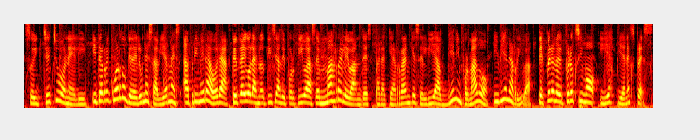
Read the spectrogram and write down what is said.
Soy Chechu Bonelli y te recuerdo que de lunes a viernes a primera hora te traigo las noticias deportivas más relevantes para que arranques el día bien informado y bien arriba. Te espero en el próximo ESPN Express.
